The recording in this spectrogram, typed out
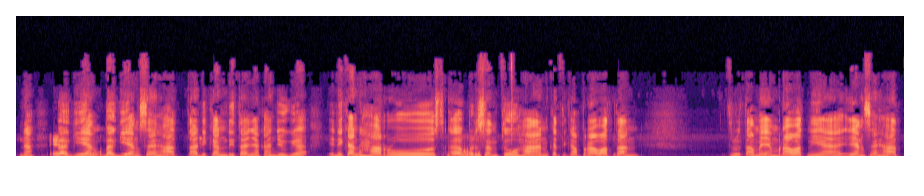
Nah, ya. bagi yang bagi yang sehat, tadi kan ditanyakan juga, ini kan harus uh, bersentuhan ketika perawatan, terutama yang merawat nih ya, yang sehat.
